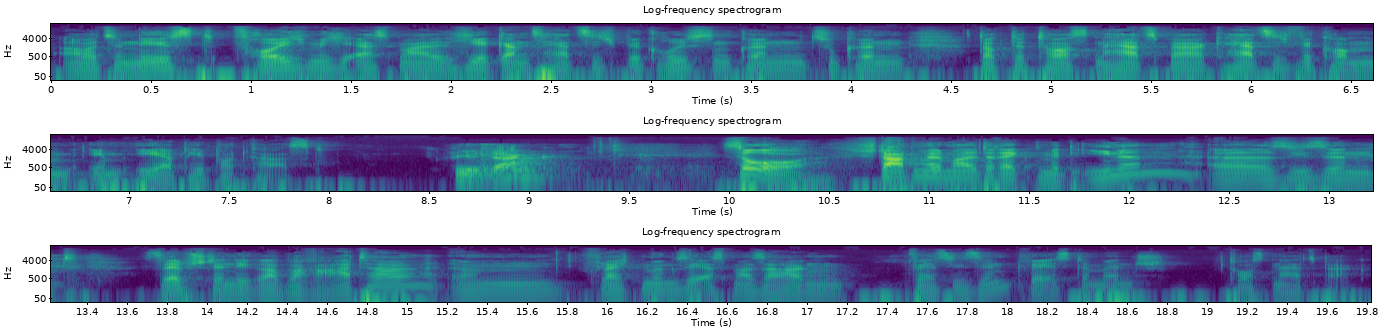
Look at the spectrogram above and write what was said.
Aber zunächst freue ich mich erstmal hier ganz herzlich begrüßen können zu können. Dr. Thorsten Herzberg, herzlich willkommen im ERP Podcast. Vielen Dank. So, starten wir mal direkt mit Ihnen. Äh, Sie sind selbstständiger Berater. Ähm, vielleicht mögen Sie erst mal sagen, wer Sie sind. Wer ist der Mensch Thorsten Herzberg?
